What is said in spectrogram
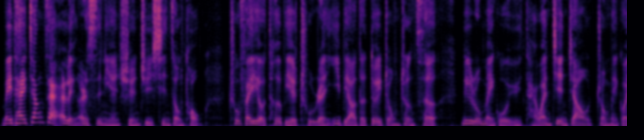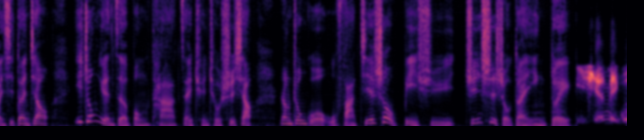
美台将在二零二四年选举新总统，除非有特别出人意表的对中政策，例如美国与台湾建交、中美关系断交、一中原则崩塌，在全球失效，让中国无法接受，必须以军事手段应对。以前美国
